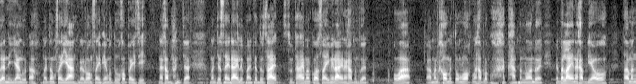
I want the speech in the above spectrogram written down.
พื่อนๆนี่ยางหลุดเอ้าไม่ต้องใส่ยางเดี๋ยวลองใส่แผงประตูเข้าไปสินะครับ มันจะมันจะใส่ได้หรือเปล่าแต่สุดท้ายสุดท้ายมันก็ใส่ไม่ได้นะครับเพื่อนๆเพราะว่าอ่ามันเข้าไม่ตรงล็อกนะครับ แล้วก็อากาศมันร้อนด้วยไม่เป็นไรนะครับ เดี๋ยวถ้ามัน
